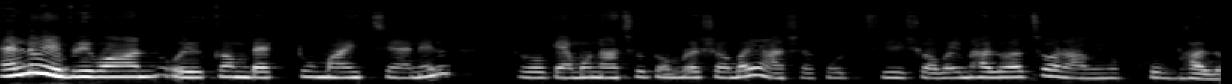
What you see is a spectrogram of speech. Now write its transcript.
Hello everyone, welcome back to my channel. তো কেমন আছো তোমরা সবাই? আশা করছি সবাই ভালো আছো আর আমিও খুব ভালো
